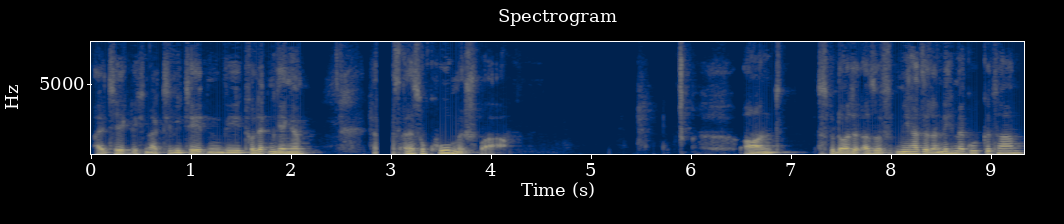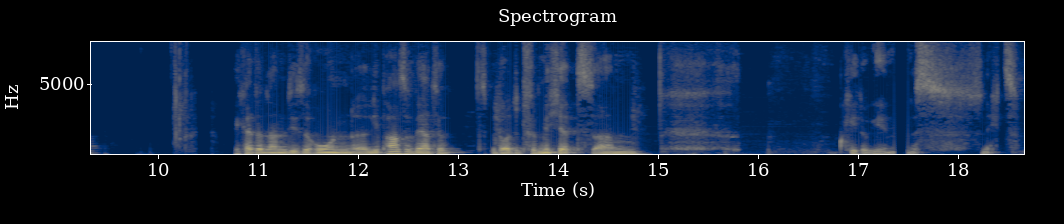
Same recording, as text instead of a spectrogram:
alltäglichen Aktivitäten wie Toilettengänge, das alles so komisch war. Und das bedeutet also, mir hat er dann nicht mehr gut getan. Ich hatte dann diese hohen äh, Lipasewerte das bedeutet für mich jetzt, ähm, Ketogen ist nichts.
